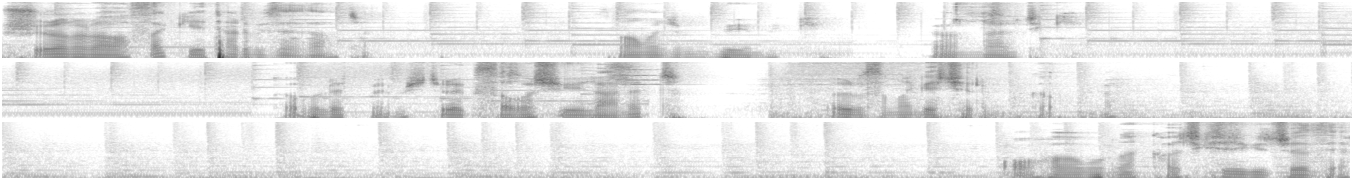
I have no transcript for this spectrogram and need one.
şuraları alsak yeter bize zaten. Amacımız büyümek. Gönderdik. Kabul etmemiş. Direkt savaşı ilan et. Hırsına geçelim bakalım. Oha buradan kaç kişi gireceğiz ya?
